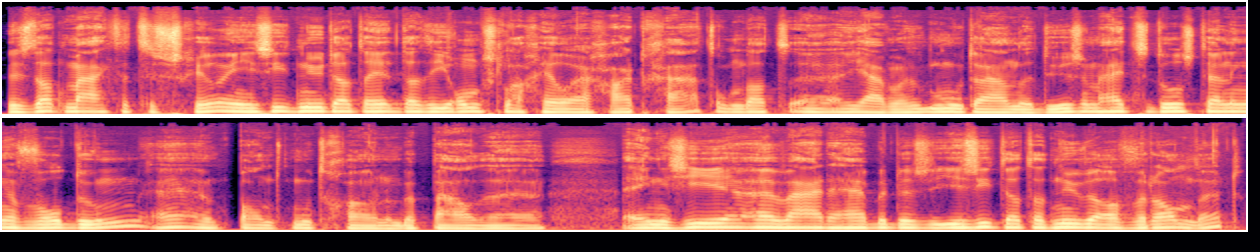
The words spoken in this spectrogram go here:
Dus dat maakt het verschil. En je ziet nu dat, dat die omslag heel erg hard gaat. Omdat uh, ja, we moeten aan de duurzaamheidsdoelstellingen voldoen. Hè. Een pand moet gewoon een bepaalde energiewaarde hebben. Dus je ziet dat dat nu wel verandert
